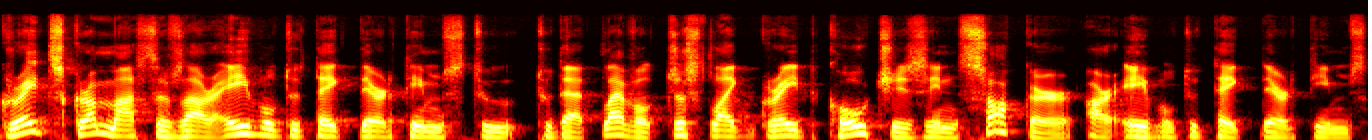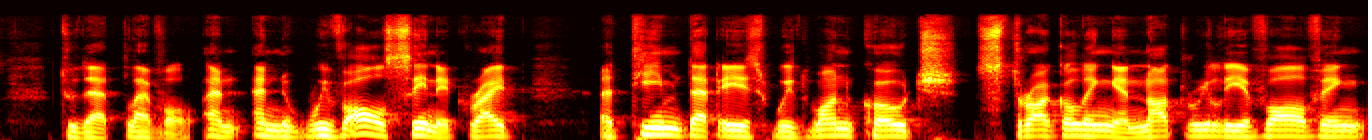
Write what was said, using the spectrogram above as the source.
great scrum masters are able to take their teams to, to that level, just like great coaches in soccer are able to take their teams to that level. And, and we've all seen it, right? a team that is with one coach struggling and not really evolving,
